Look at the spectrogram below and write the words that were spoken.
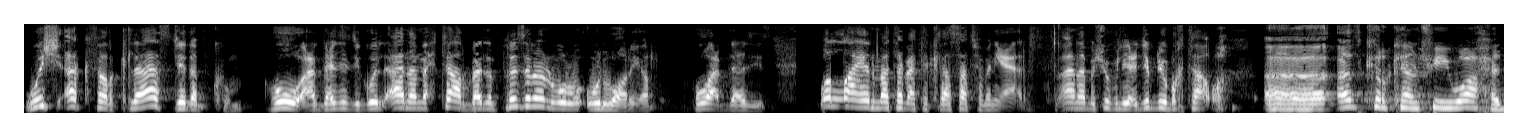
وش أكثر class جذبكم؟ هو عبد العزيز يقول أنا محتار بين ال Prisoner وال Warrior هو عبد العزيز. والله أنا ما تابعت الكلاسات فماني عارف. أنا بشوف اللي يعجبني وبختاره. آه، أذكر كان في واحد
